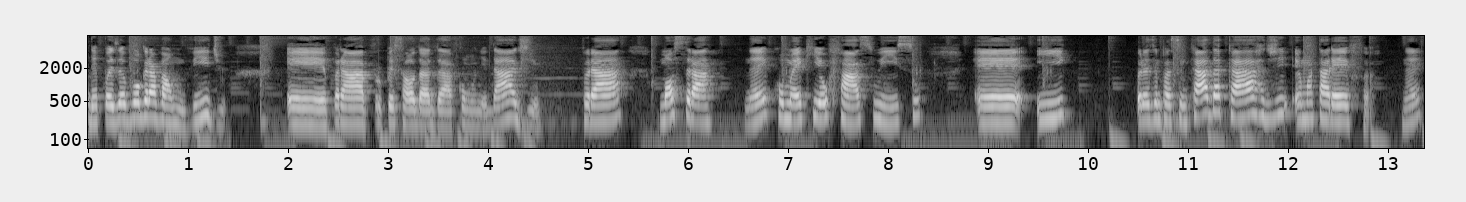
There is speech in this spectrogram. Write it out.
Depois eu vou gravar um vídeo é, para o pessoal da, da comunidade para mostrar, né, como é que eu faço isso. É, e, por exemplo, assim, cada card é uma tarefa, né?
